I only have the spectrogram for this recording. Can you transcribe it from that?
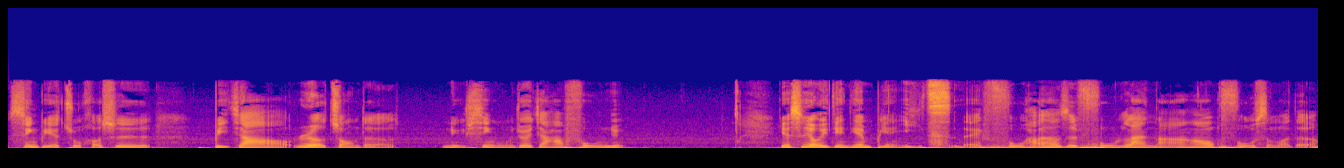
性别组合是比较热衷的。女性，我们就会叫她腐女，也是有一点点贬义词诶，腐好像是腐烂啊，然后腐什么的，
